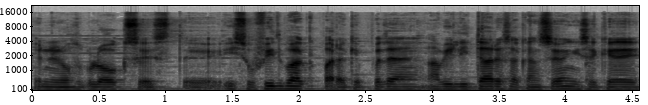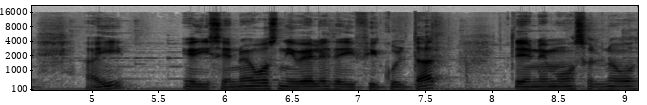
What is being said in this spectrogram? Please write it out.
en los blogs este, y su feedback para que puedan habilitar esa canción y se quede ahí. Y dice nuevos niveles de dificultad tenemos el nuevo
